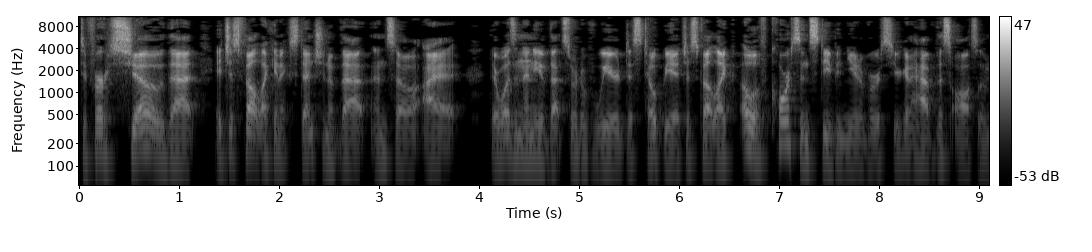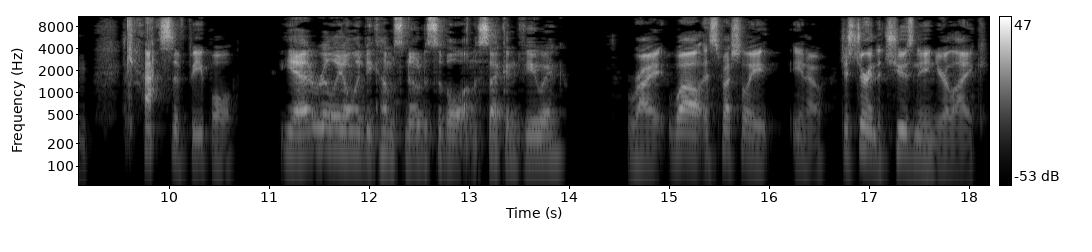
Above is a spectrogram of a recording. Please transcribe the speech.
diverse show that it just felt like an extension of that. And so i there wasn't any of that sort of weird dystopia. It just felt like, oh, of course, in Steven Universe, you're going to have this awesome cast of people. Yeah, it really only becomes noticeable on a second viewing. Right. Well, especially you know, just during the choosing, you're like,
